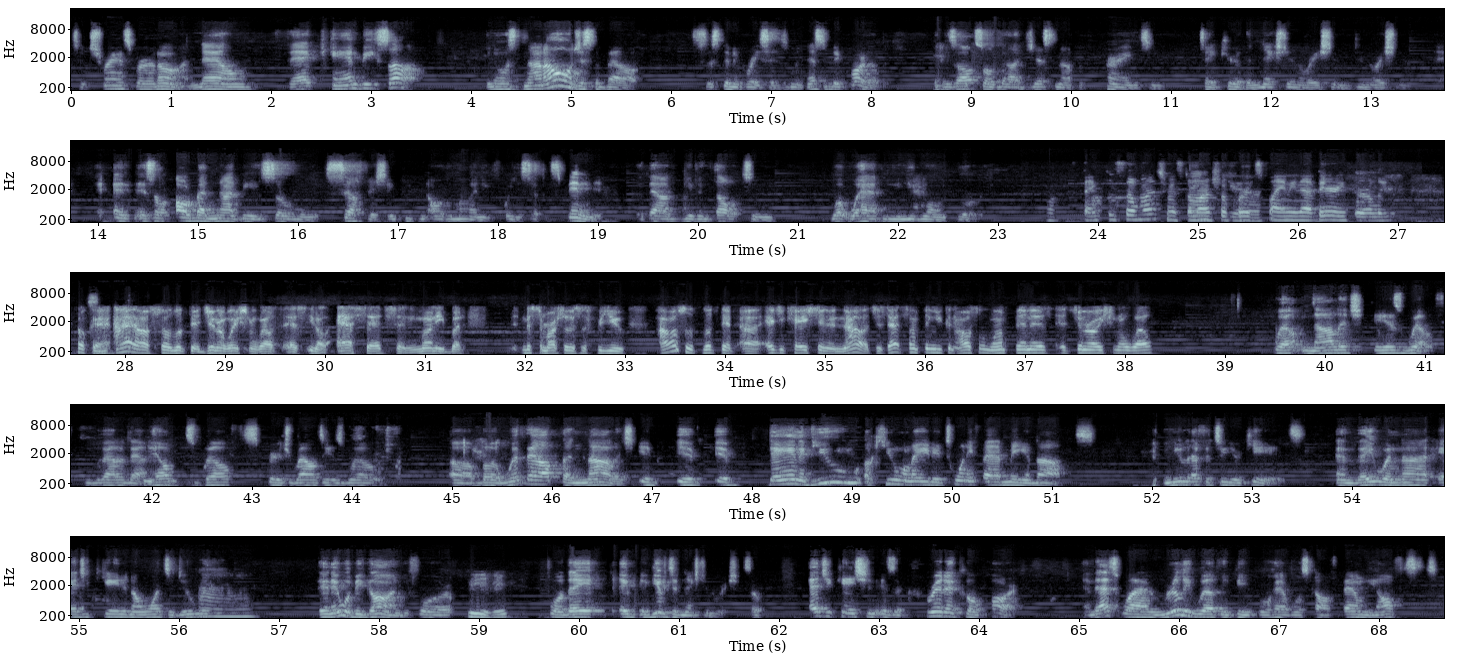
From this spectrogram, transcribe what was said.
to transfer it on. Now, that can be solved. You know, it's not all just about systemic racism, and that's a big part of it. It's also about just not preparing to take care of the next generation, generation. And it's all about not being so selfish and keeping all the money for yourself and spending it without giving thought to what will happen when you go on forward. Well, thank you so much, Mr. Thank Marshall, you. for explaining that very thoroughly. Okay, I also looked at generational wealth as you know assets and money, but Mr. Marshall, this is for you. I also looked at uh, education and knowledge. Is that something you can also lump in as, as generational wealth? Well, knowledge is wealth, without a doubt. Mm-hmm. Health is wealth, spirituality is wealth. Uh, but without the knowledge, if, if, if Dan, if you accumulated $25 million and you left it to your kids and they were not educated on what to do with mm-hmm. it, then it would be gone before, mm-hmm. before they able to give it to the next generation. So education is a critical part. And that's why really wealthy people have what's called family offices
